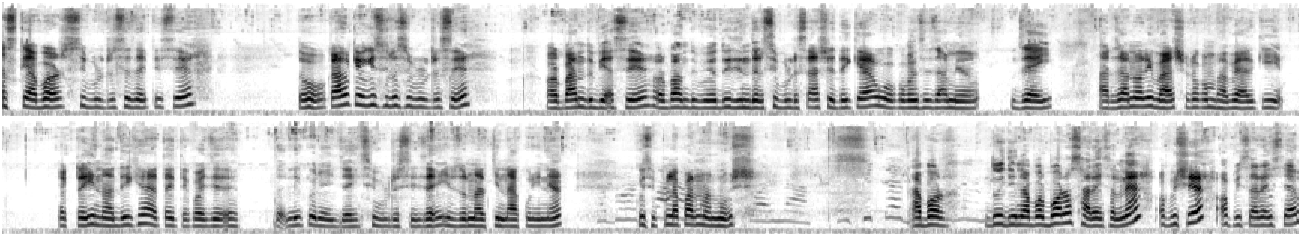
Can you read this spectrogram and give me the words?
আজকে আবার সিভিল ড্রেসে যাইতেছে। তো কালকেও গেছিল সিভিল ড্রেসে। ওর বান্ধবী আছে, ওর বান্ধবী দুই দিন ধরে সিভিল ড্রেসে আসে দেখে ও কমেছে যে আমিও যাই। আর জানুয়ারি মাস সেরকমভাবে আর কি একটা ই না দেখে তাইতে কয় যে তাহলে করে যাই সিভিল ড্রেসে যাই, এর জন্য আর কি না করি না। কইছি পোলাপান মানুষ। আবার দুই দিন আবার বড় স্যার আইসাল না অফিসে? অফিসার আইসাল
